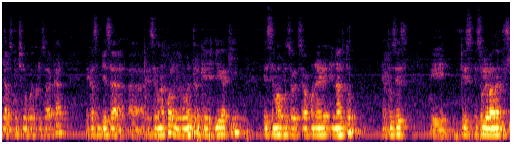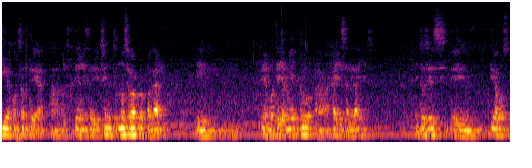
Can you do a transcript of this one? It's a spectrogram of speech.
ya los coches no pueden cruzar acá, acá se empieza a, crecer una cola, en el momento en el que llega aquí, ese semáforo se, va a poner en alto, entonces eh, es- eso le va a dar visibilidad constante a, los que tienen esta dirección, entonces no se va a propagar el, el embotellamiento a, calles aledañas. Entonces, eh, digamos,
